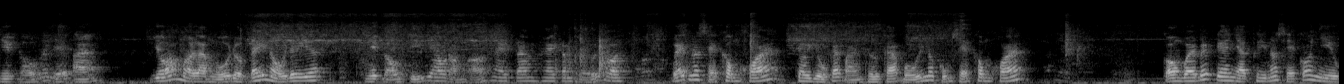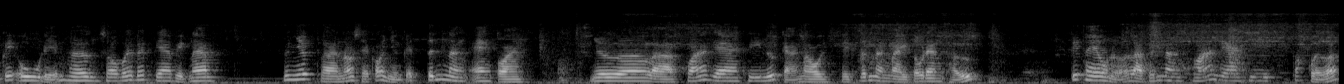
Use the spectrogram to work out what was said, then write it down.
nhiệt độ nó dễ tản. Gió mà làm nguội được đáy nồi đi á nhiệt độ chỉ dao động ở 200 200 rưỡi thôi. Bếp nó sẽ không khóa cho dù các bạn thử cả buổi nó cũng sẽ không khóa. Còn về bếp ga Nhật thì nó sẽ có nhiều cái ưu điểm hơn so với bếp ga Việt Nam. Thứ nhất là nó sẽ có những cái tính năng an toàn như ờ, là khóa ga khi nước cạn nồi, thì tính năng này tôi đang thử. Tiếp theo nữa là tính năng khóa ga khi tắt lửa.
